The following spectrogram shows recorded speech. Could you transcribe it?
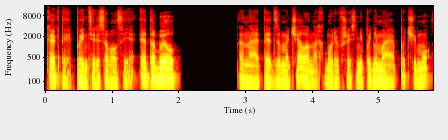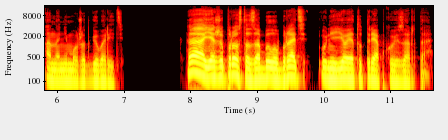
«Как ты?» — поинтересовался я. «Это был...» Она опять замычала, нахмурившись, не понимая, почему она не может говорить. «А, я же просто забыл убрать у нее эту тряпку изо рта».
